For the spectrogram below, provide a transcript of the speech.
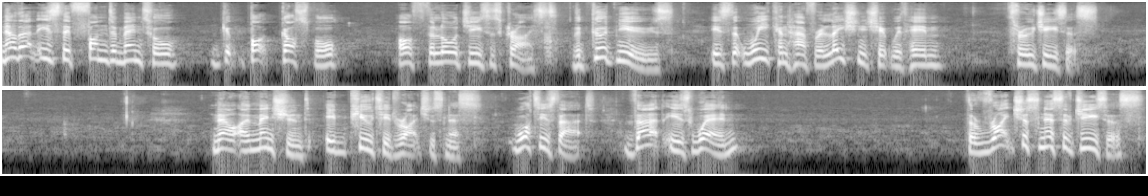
Now, that is the fundamental gospel of the Lord Jesus Christ. The good news is that we can have relationship with him through Jesus. Now, I mentioned imputed righteousness. What is that? That is when the righteousness of Jesus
